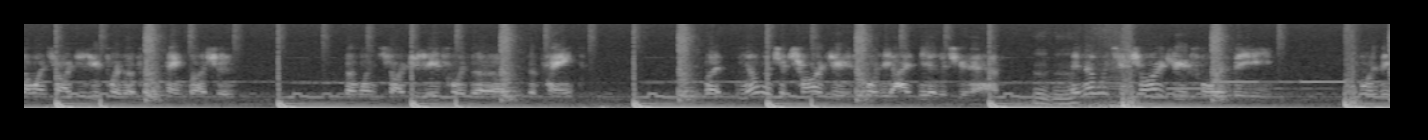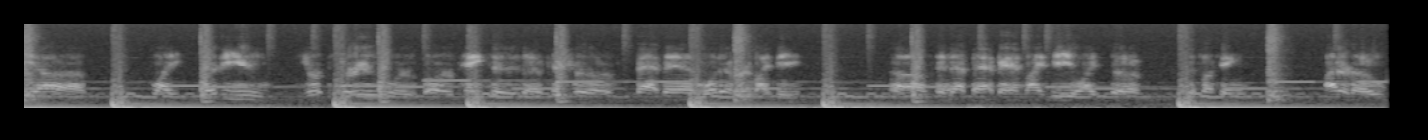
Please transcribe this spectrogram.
someone charges you for the for the paintbrushes someone charges you for the, the paint, but no one should charge you for the idea that you have. hmm And no one should charge you for the, for the, uh, like, whether you dr- drew or, or painted a picture of Batman, whatever it might be. Um, and that Batman might be like the, the fucking, I don't know,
